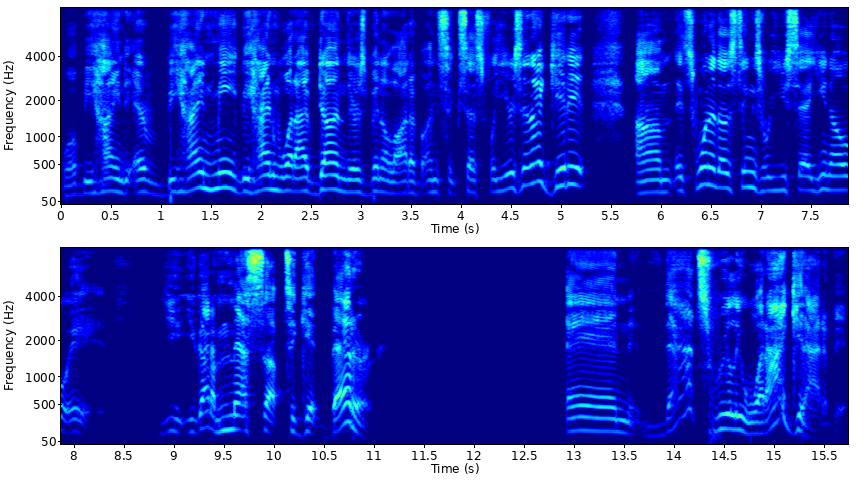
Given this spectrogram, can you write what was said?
well, behind every, behind me, behind what I've done, there's been a lot of unsuccessful years, and I get it. Um, it's one of those things where you say, you know, it, eh, you you got to mess up to get better, and that's really what I get out of it.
